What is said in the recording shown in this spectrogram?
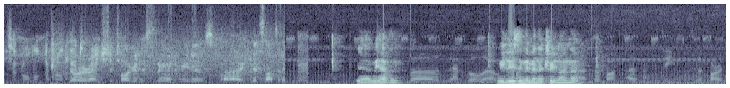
It's a normal patrol. Your range to target is 300 meters. Uh, get started. Yeah, we have them. Uh, Anvil, uh, We're losing them in the tree line though. so far, the, to the forest,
